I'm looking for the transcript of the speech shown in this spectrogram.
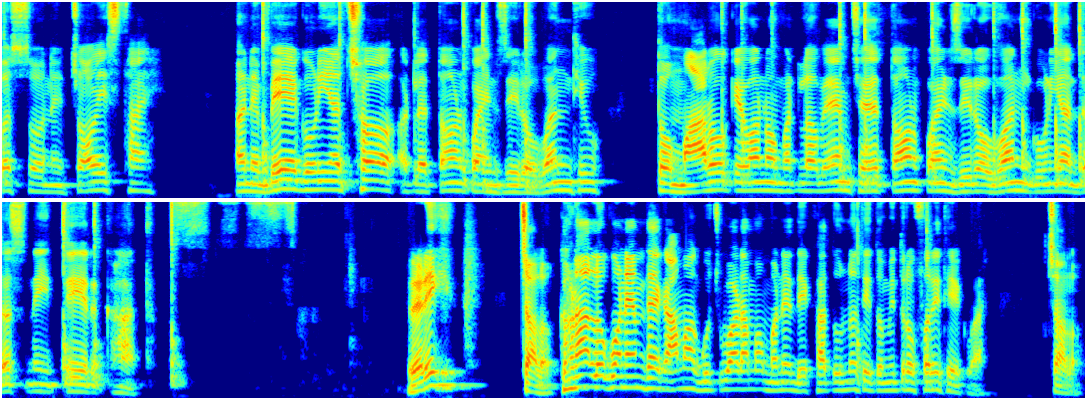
બસો ને ચોવીસ થાય. અને બે ગુણ્યા છ એટલે ત્રણ પોઈન્ટ ઝીરો વન થયું. તો મારો કહેવાનો મતલબ એમ છે ત્રણ પોઈન્ટ ઝીરો વન ગુણ્યા દસની તેર ઘાત. રેડી ચાલો. ઘણા લોકોને એમ થાય કે આમાં ગુચવાડામાં મને દેખાતું નથી, તો મિત્રો ફરીથી એકવાર. ચાલો.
